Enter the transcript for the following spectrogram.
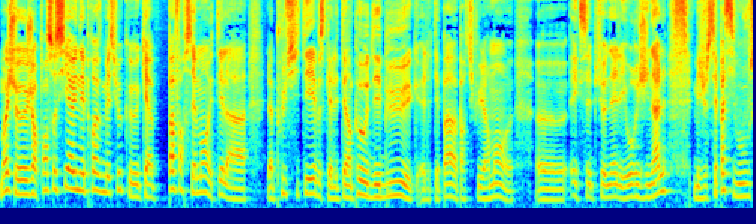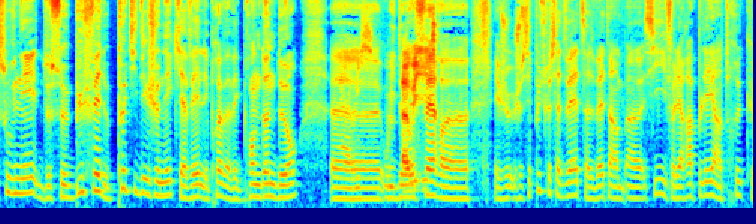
Moi, je, je repense aussi à une épreuve, messieurs, que, qui a pas forcément été la, la plus citée, parce qu'elle était un peu au début et qu'elle n'était pas particulièrement particulièrement euh, exceptionnel et original. Mais je sais pas si vous vous souvenez de ce buffet de petit déjeuner qui avait l'épreuve avec Brandon Dehan, euh, ah où il devait ah faire. Euh, et je, sais plus ce que ça devait être. Ça devait être un. si, il fallait rappeler un truc,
